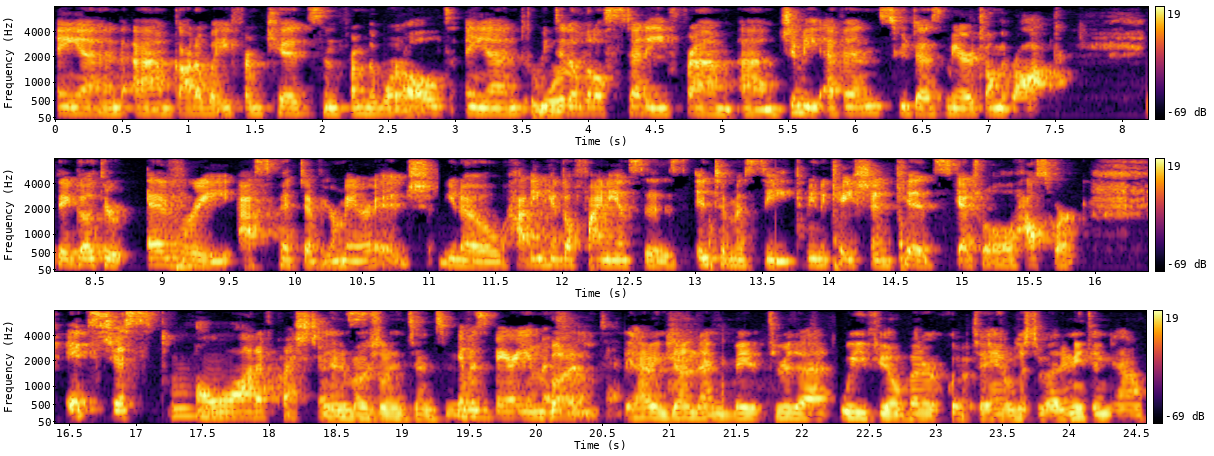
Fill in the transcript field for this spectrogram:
and um, got away from kids and from the world. And Good we did a little study from um, Jimmy Evans, who does Marriage on the Rock. They go through every aspect of your marriage. You know, how do you handle finances, intimacy, communication, kids, schedule, housework? It's just a Mhm. lot of questions. And emotionally intensive. it was very emotionally But intense. having done that and made it through that, we feel better equipped to handle just about anything now,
